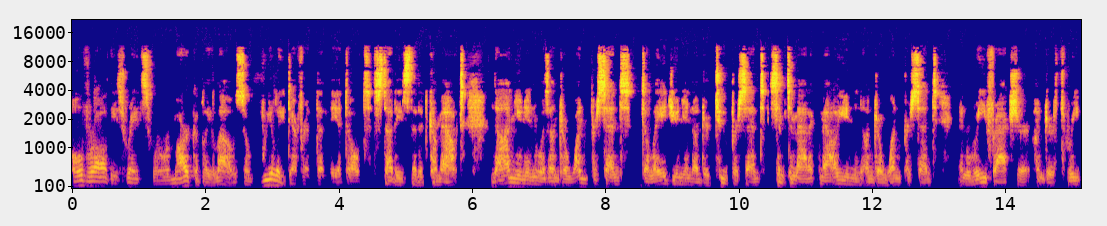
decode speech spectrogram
Overall, these rates were remarkably low, so really different than the adult studies that had come out. Non union was under 1%, delayed union under 2%, symptomatic malunion under 1%, and refracture under 3%.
